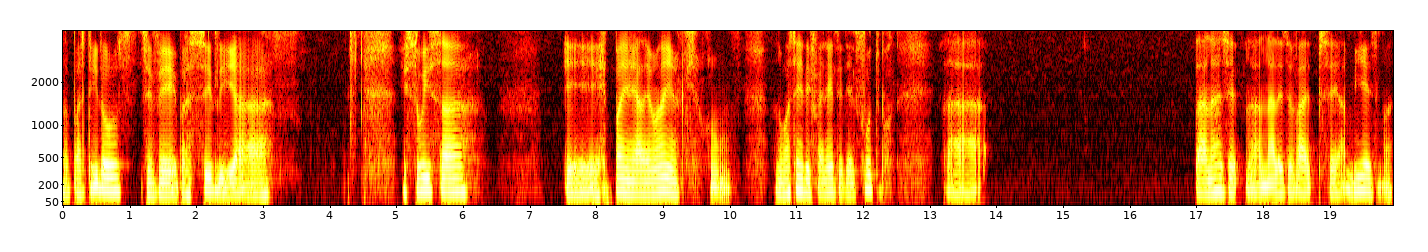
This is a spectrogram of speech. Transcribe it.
La partido se ve Brasil y, uh, y Suiza, eh, Espanha y Alemanha, com, não vai ser diferente do futebol. La, a análise, a análise vai ser a mesma.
